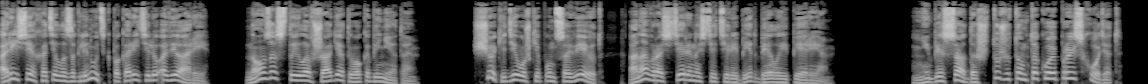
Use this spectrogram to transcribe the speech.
Арисия хотела заглянуть к покорителю авиарии, но застыла в шаге от его кабинета. Щеки девушки пунцовеют, она в растерянности теребит белые перья. «Небеса, да что же там такое происходит?»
